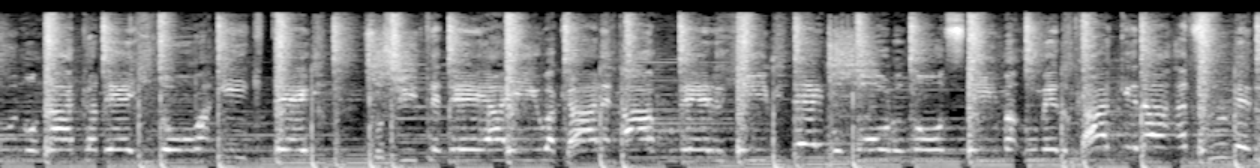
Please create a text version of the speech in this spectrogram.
孤独の中で人は生きていくそして出会い別れ溢れる日々で心の隙間埋めるかけら集める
